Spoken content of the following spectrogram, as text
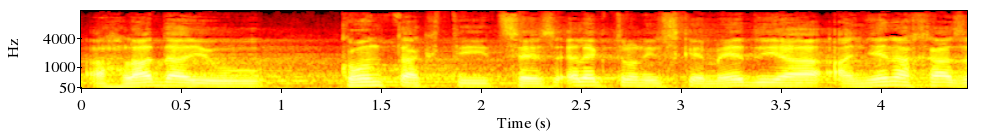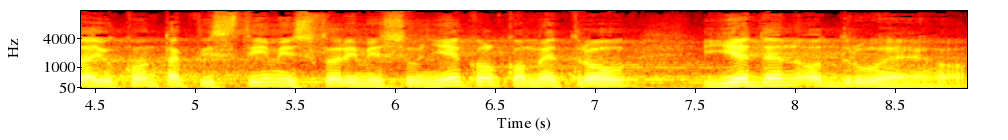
a hľadajú kontakty cez elektronické médiá a nenachádzajú kontakty s tými, s ktorými sú niekoľko metrov jeden od druhého.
